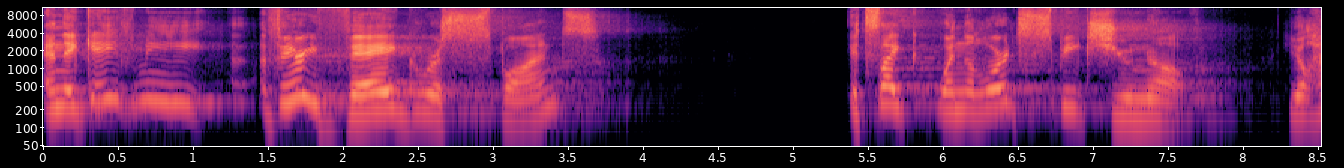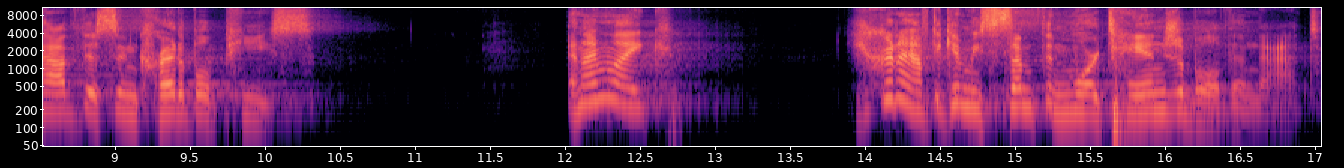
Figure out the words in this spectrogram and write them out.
And they gave me a very vague response. It's like when the Lord speaks, you know. You'll have this incredible peace. And I'm like, you're going to have to give me something more tangible than that.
